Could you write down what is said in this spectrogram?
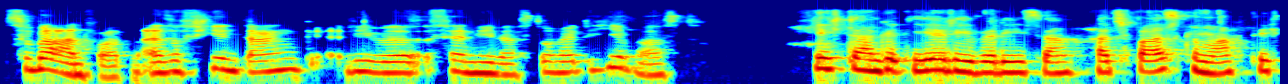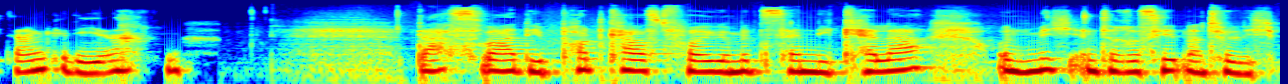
zu beantworten. Also vielen Dank, liebe Sandy, dass du heute hier warst. Ich danke dir, liebe Lisa. Hat Spaß gemacht. Ich danke dir. Das war die Podcast-Folge mit Sandy Keller und mich interessiert natürlich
